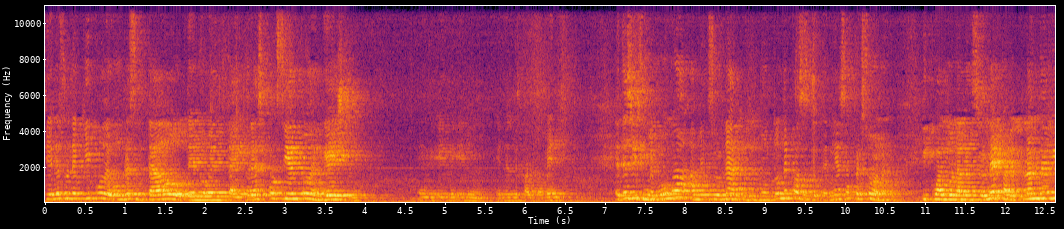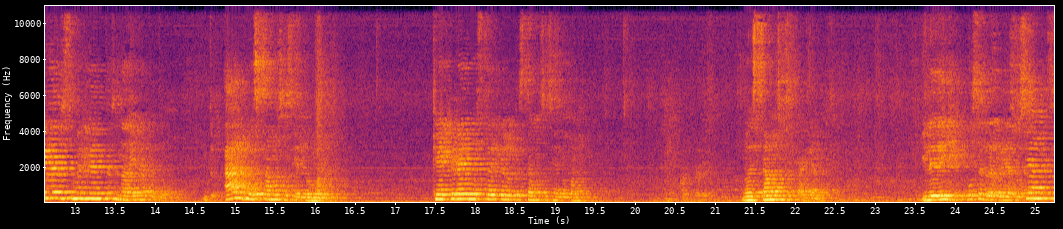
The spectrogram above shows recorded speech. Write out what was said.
Tienes un equipo de un resultado de 93% de engagement en, en, en, el departamento. Es decir, si me pongo a mencionar el montón de cosas que tenía esa persona y cuando la mencioné para el plan de líderes emergentes, nadie me apoyó. Algo estamos haciendo mal. ¿Qué creen que es lo que estamos haciendo mal? No estamos preparando. Y le dije, use las redes sociales,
